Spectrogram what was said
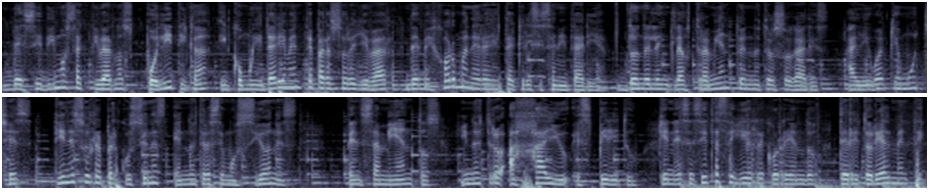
decidimos activarnos política y comunitariamente para sobrellevar de mejor manera esta crisis sanitaria, donde el enclaustramiento en nuestros hogares, al igual que muchos, tiene sus repercusiones en nuestras emociones, pensamientos y nuestro ahayu espíritu, que necesita seguir recorriendo territorialmente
